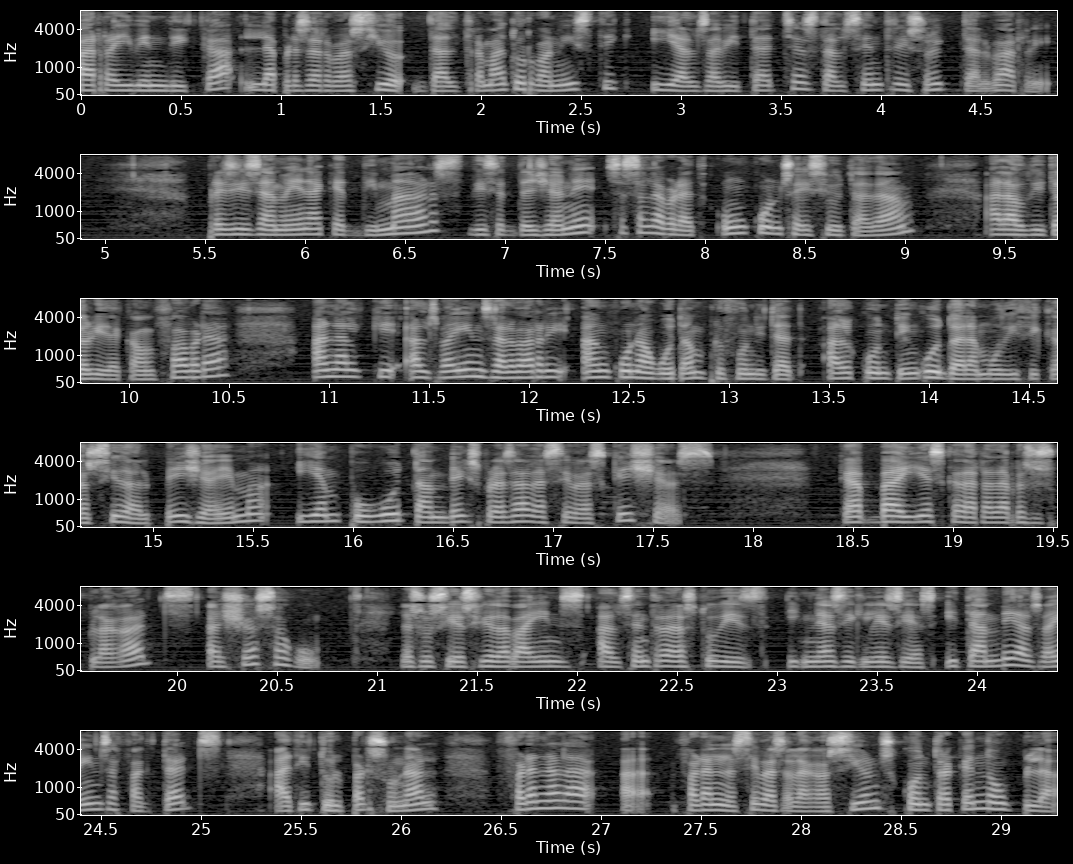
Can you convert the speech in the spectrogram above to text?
per reivindicar la preservació del tramat urbanístic i els habitatges del centre històric del barri. Precisament aquest dimarts, 17 de gener, s'ha celebrat un Consell Ciutadà a l'Auditori de Can Fabra en el que els veïns del barri han conegut en profunditat el contingut de la modificació del PGM i han pogut també expressar les seves queixes. Cap veí es quedarà de braços plegats, això segur. L'Associació de Veïns al Centre d'Estudis Ignasi Iglesias i també els veïns afectats, a títol personal, faran, la, faran les seves al·legacions contra aquest nou pla,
